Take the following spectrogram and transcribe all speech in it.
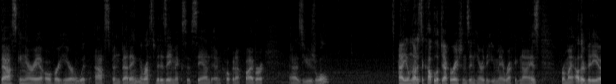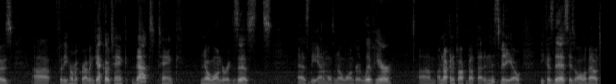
basking area over here with aspen bedding. The rest of it is a mix of sand and coconut fiber as usual. Uh, you'll notice a couple of decorations in here that you may recognize from my other videos uh, for the hermit crab and gecko tank. That tank no longer exists as the animals no longer live here. Um, I'm not going to talk about that in this video because this is all about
